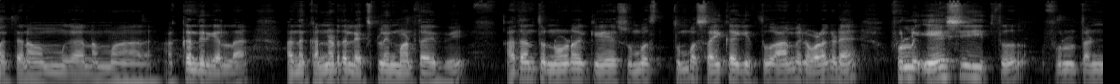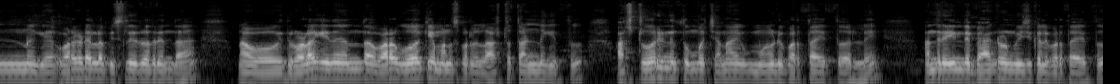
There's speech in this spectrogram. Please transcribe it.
ಮತ್ತು ನಮ್ಮ ನಮ್ಮ ಅಕ್ಕಂದಿರಿಗೆಲ್ಲ ಅದನ್ನು ಕನ್ನಡದಲ್ಲಿ ಎಕ್ಸ್ಪ್ಲೈನ್ ಮಾಡ್ತಾ ಇದ್ವಿ. ಅದಂತೂ ನೋಡೋಕ್ಕೆ ತುಂಬ ತುಂಬ ಸೈಕಾಗಿತ್ತು ಆಮೇಲೆ ಒಳಗಡೆ ಫುಲ್ ಎ ಸಿ ಇತ್ತು. ಫುಲ್ ತಣ್ಣಗೆ ಹೊರಗಡೆ ಎಲ್ಲ ಬಿಸಿಲಿರೋದ್ರಿಂದ ನಾವು ಇದ್ರೊಳಗಿಂದ ಹೊರಗೆ ಹೋಗೋಕ್ಕೆ ಮನಸ್ಸು ಬರಲಿಲ್ಲ. ಅಷ್ಟು ತಣ್ಣಗಿತ್ತು. ಆ ಸ್ಟೋರಿನೂ ತುಂಬ ಚೆನ್ನಾಗಿ ಮೂಡಿ ಬರ್ತಾ ಇತ್ತು ಅಲ್ಲಿ. ಅಂದರೆ ಹಿಂದೆ ಬ್ಯಾಕ್ಗ್ರೌಂಡ್ ಮ್ಯೂಸಿಕಲ್ಲಿ ಬರ್ತಾ ಇತ್ತು.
